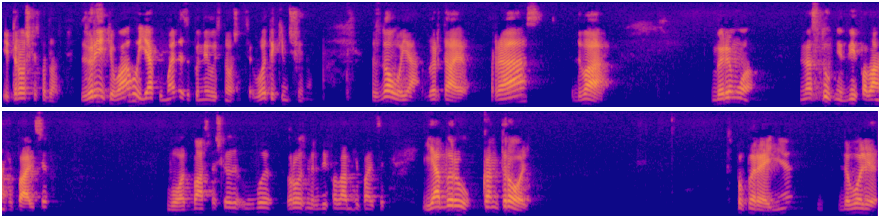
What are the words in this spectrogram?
І трошки з подовженням. Зверніть увагу, як у мене зупинились ножиці. Ось таким чином. Знову я вертаю. Раз, два. Беремо наступні дві фаланги пальців. От пасточка в розмір дві фаланги пальців. Я беру контроль з попередньої. Доволі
